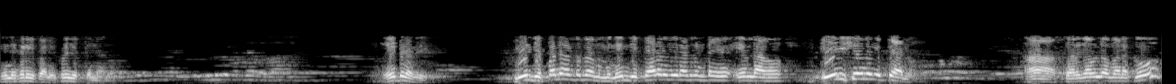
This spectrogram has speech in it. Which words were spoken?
నేను ఎక్కడ చెప్పాను ఇప్పుడు చెప్తున్నాను. ఏంటి అది? మీరు చెప్పండి అంటున్నాను. నేను చెప్పానని మీరు అంటుంటే ఏం లాభం? ఏ విషయంలో చెప్పాను? ఆ స్వర్గంలో మనకు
